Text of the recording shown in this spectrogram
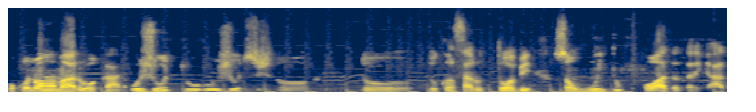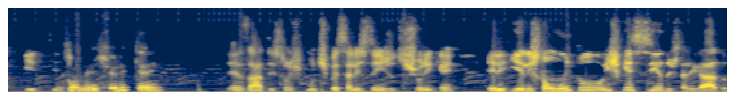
O Konohamaru, cara, o jutsu, os jutsus do, do, do clã Sarutobi são muito foda, tá ligado? E, e Principalmente Shuriken. exato, eles são muito especialistas em jutsu shuriken. Ele, e eles estão muito esquecidos, tá ligado?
